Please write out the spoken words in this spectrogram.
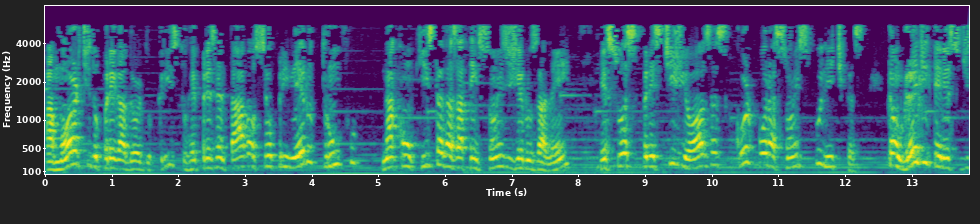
A morte do pregador do Cristo representava o seu primeiro trunfo na conquista das atenções de Jerusalém e suas prestigiosas corporações políticas. Então, o grande interesse de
